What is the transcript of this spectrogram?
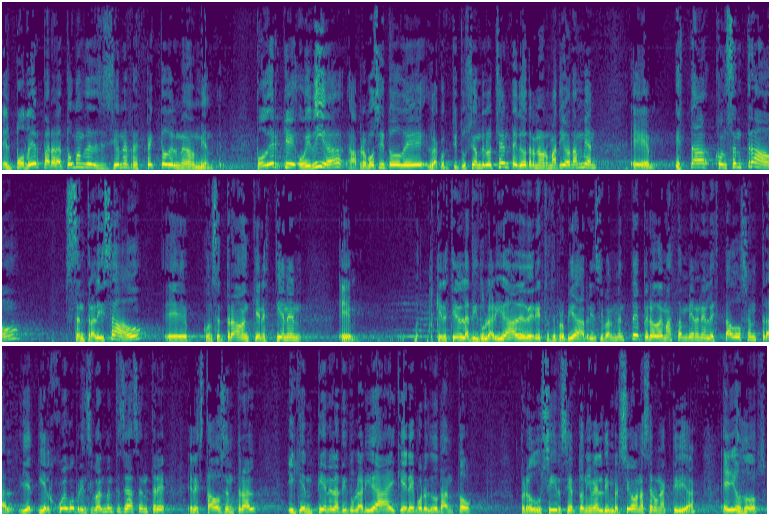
El poder para la toma de decisiones respecto del medio ambiente. Poder que hoy día, a propósito de la Constitución del 80 y de otra normativa también, eh, está concentrado, centralizado, eh, concentrado en quienes tienen eh, quienes tienen la titularidad de derechos de propiedad principalmente, pero además también en el Estado central. Y el, y el juego principalmente se hace entre el Estado central y quien tiene la titularidad y quiere, por lo tanto, producir cierto nivel de inversión, hacer una actividad. Ellos dos,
